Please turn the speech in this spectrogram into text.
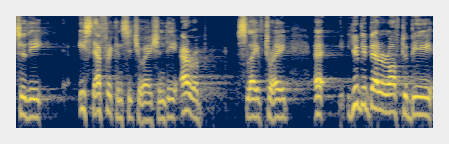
to the East African situation, the Arab slave trade, uh, you'd be better off to be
